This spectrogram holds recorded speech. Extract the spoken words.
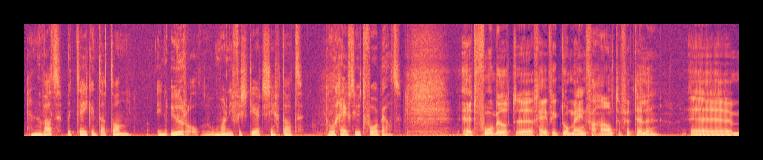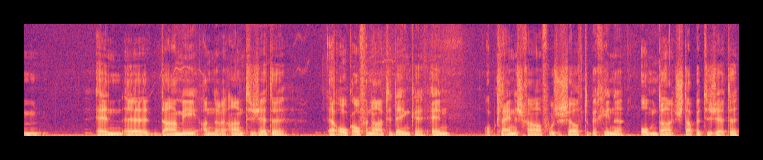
En wat betekent dat dan in uw rol? Hoe manifesteert zich dat? Hoe geeft u het voorbeeld? Het voorbeeld geef ik door mijn verhaal te vertellen. Ehm, en daarmee anderen aan te zetten, er ook over na te denken en op kleine schaal voor zichzelf te beginnen om daar stappen te zetten.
